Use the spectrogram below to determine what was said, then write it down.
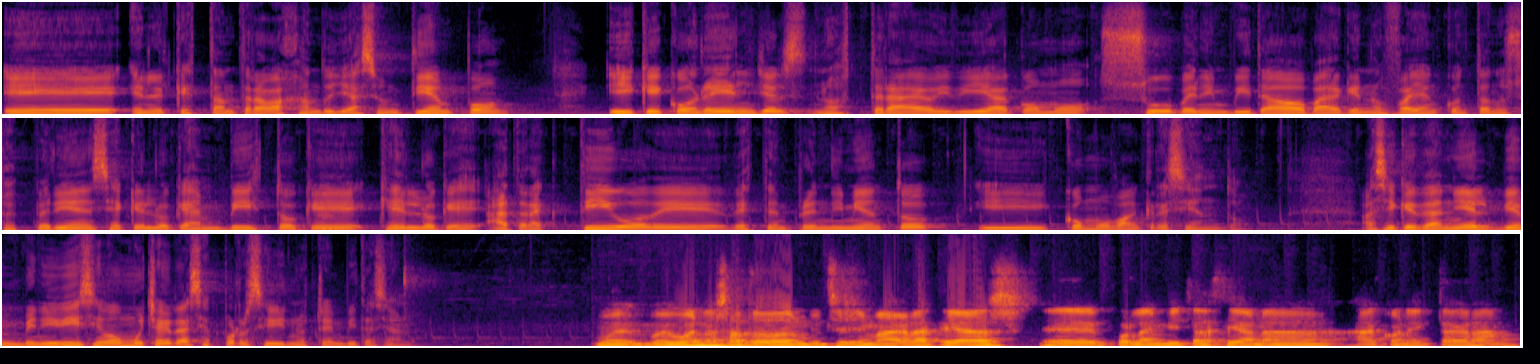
eh, en el que están trabajando ya hace un tiempo. y que Core Angels nos trae hoy día como súper invitado para que nos vayan contando su experiencia, qué es lo que han visto, qué, es lo que es atractivo de este emprendimiento y cómo van creciendo. Así que Daniel, bienvenidísimo, muchas gracias por recibir nuestra invitación. Muy, muy buenas a todos, muchísimas gracias eh, por la invitación a, a Conectagram.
